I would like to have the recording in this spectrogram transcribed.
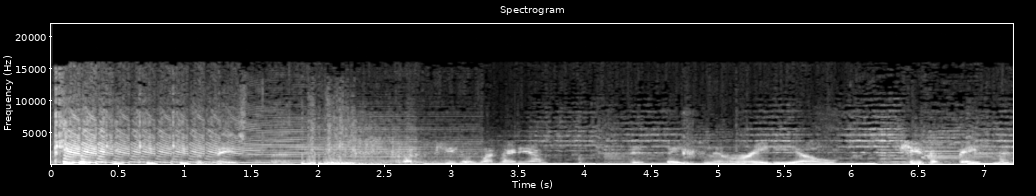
Keep it, keep, keep, keep it basement, man. What keep it what radio? It's basement radio. Keep it basement?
